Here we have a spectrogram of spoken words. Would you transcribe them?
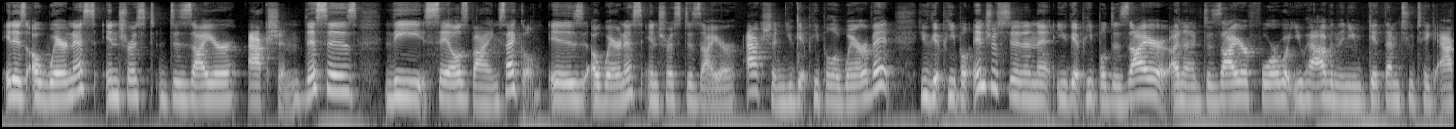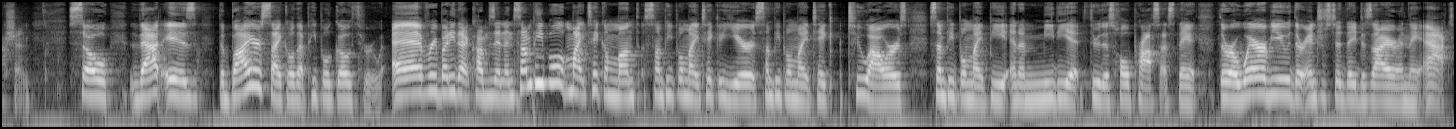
It is awareness, interest, desire, action. This is the sales buying cycle is awareness, interest, desire, action. You get people aware of it, you get people interested in it, you get people desire and a desire for what you have and then you get them to take action. So that is the buyer cycle that people go through. Everybody that comes in, and some people might take a month, some people might take a year, some people might take two hours, some people might be an immediate through this whole process. They they're aware of you, they're interested, they desire, and they act.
